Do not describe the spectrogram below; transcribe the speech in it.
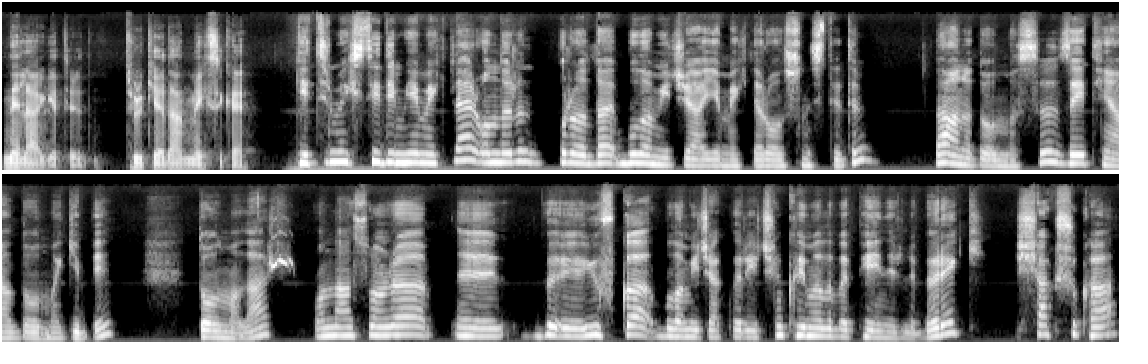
neler getirdin Türkiye'den Meksika'ya? Getirmek istediğim yemekler onların burada bulamayacağı yemekler olsun istedim. Lahana dolması, zeytinyağlı dolma gibi dolmalar. Ondan sonra e, yufka bulamayacakları için kıymalı ve peynirli börek, şakşuka,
